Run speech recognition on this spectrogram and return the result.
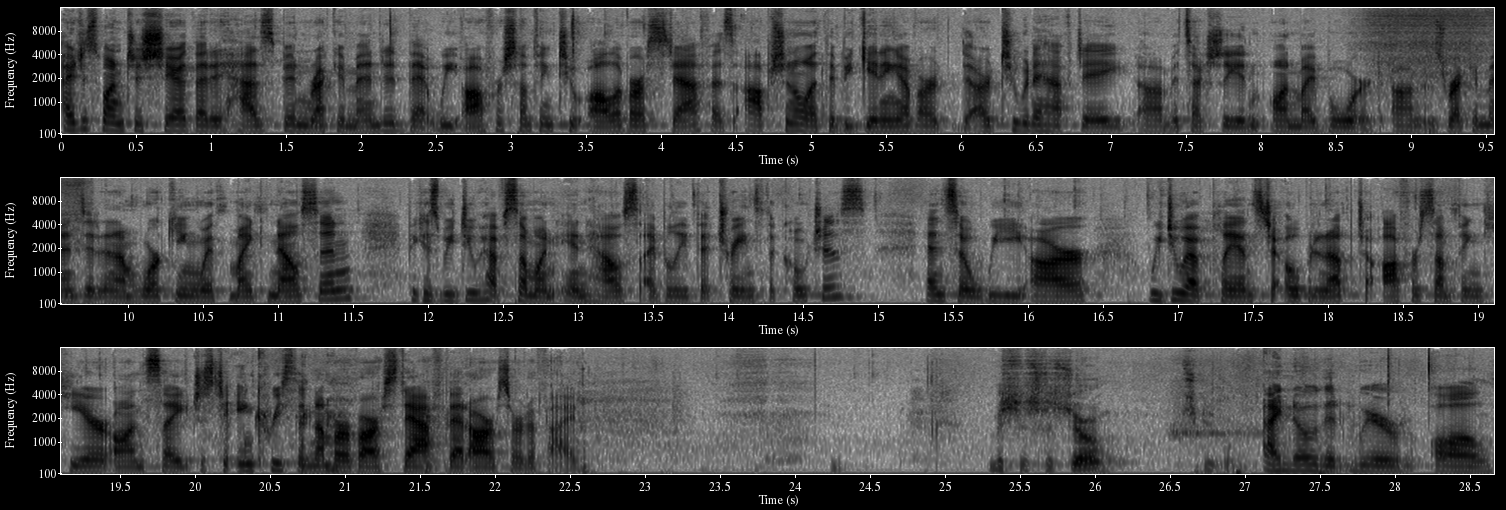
I just wanted to share that it has been recommended that we offer something to all of our staff as optional at the beginning of our, our two and a half day. Um, it's actually in, on my board. Um, was recommended, and I'm working with Mike Nelson because we do have someone in house, I believe, that trains the coaches. And so we are, we do have plans to open it up to offer something here on site just to increase the number of our staff that are certified. Mrs. Fitzgerald? Excuse me. I know that we're all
